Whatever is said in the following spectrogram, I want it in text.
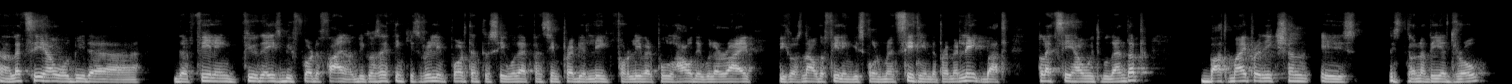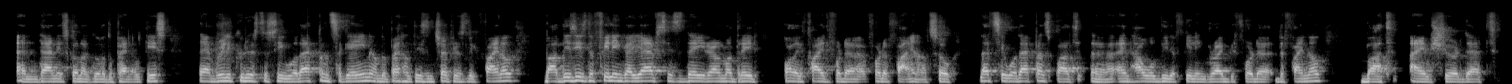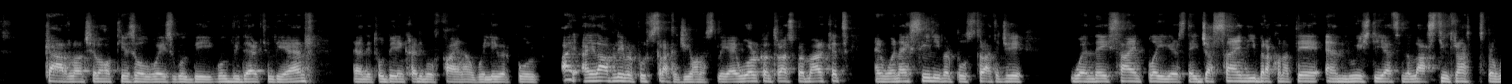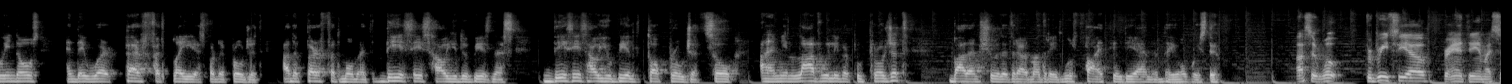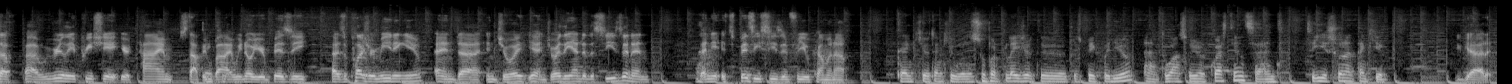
Uh, let's see how will be the the feeling few days before the final because I think it's really important to see what happens in Premier League for Liverpool, how they will arrive because now the feeling is for Man City in the Premier League. But let's see how it will end up. But my prediction is it's gonna be a draw, and then it's gonna go to penalties. I'm really curious to see what happens again on the penalties in Champions League final. But this is the feeling I have since they Real Madrid qualified for the for the final. So let's see what happens, but uh, and how will be the feeling right before the, the final. But I'm sure that Carlo Ancelotti, as always, will be will be there till the end, and it will be an incredible final with Liverpool. I, I love Liverpool strategy. Honestly, I work on transfer market, and when I see Liverpool strategy, when they sign players, they just signed Ibra Konate and Luis Diaz in the last two transfer windows, and they were perfect players for the project at the perfect moment. This is how you do business. This is how you build top projects. So I'm in love with Liverpool project, but I'm sure that Real Madrid will fight till the end, and they always do. Awesome. Well, Fabrizio, for Anthony and myself, uh, we really appreciate your time stopping Thank by. you. We know you're busy. It was a pleasure meeting you, and uh, enjoy. Yeah, enjoy the end of the season, and then it's busy season for you coming up. Thank you. Thank you. It was a super pleasure to, to speak with you and to answer your questions. And see you soon. And thank you. You got it.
